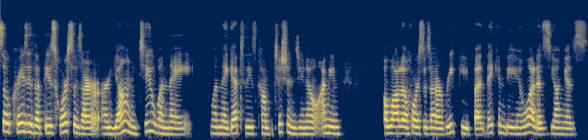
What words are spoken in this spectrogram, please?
so crazy that these horses are are young too when they when they get to these competitions you know? I mean a lot of the horses are repeat but they can be what as young as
